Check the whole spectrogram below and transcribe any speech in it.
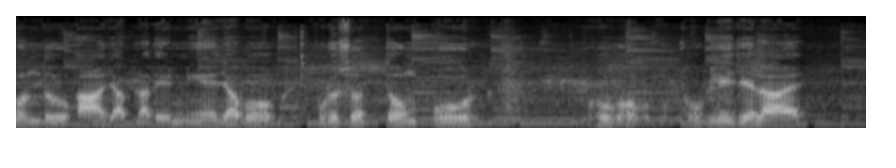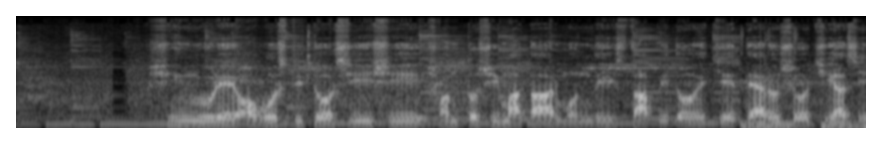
বন্ধু, আজ আপনাদের নিয়ে যাব পুরুষোত্তমপুর হুগলি জেলায়। সিঙ্গুরে অবস্থিত শ্রী শ্রী সন্তোষী মাতার মন্দির স্থাপিত হয়েছে তেরোশো ছিয়াশি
